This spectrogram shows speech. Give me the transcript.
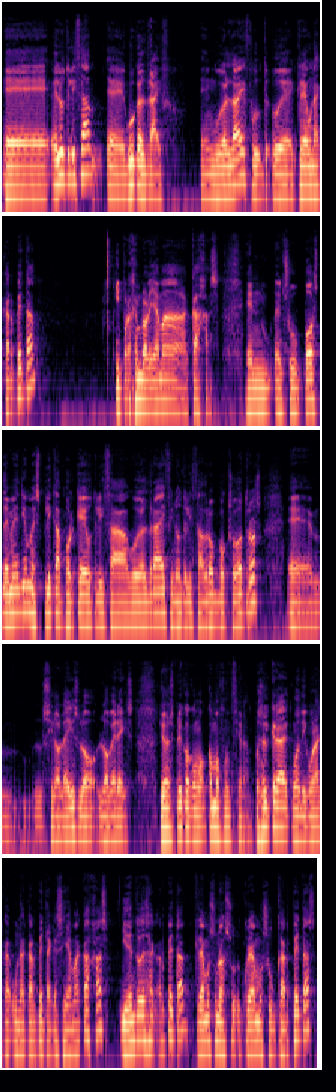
Eh, él utiliza eh, Google Drive. En Google Drive eh, crea una carpeta y por ejemplo le llama cajas. En, en, su post de Medium explica por qué utiliza Google Drive y no utiliza Dropbox u otros. Eh, si lo leéis lo, lo, veréis. Yo os explico cómo, cómo, funciona. Pues él crea, como digo, una, una, carpeta que se llama cajas y dentro de esa carpeta creamos, una, creamos subcarpetas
